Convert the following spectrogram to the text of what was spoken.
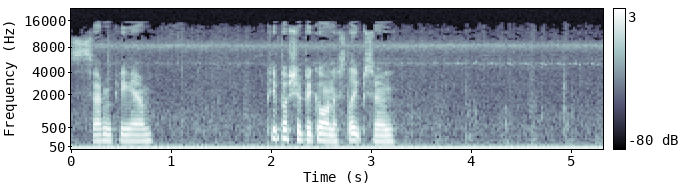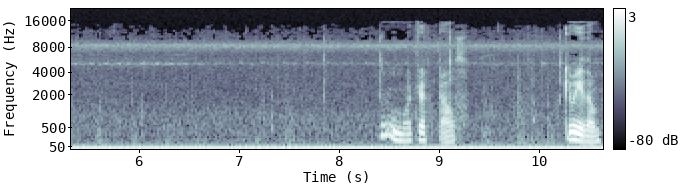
7 p.m. People should be going to sleep soon. Ooh, more death bells. Give me them.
